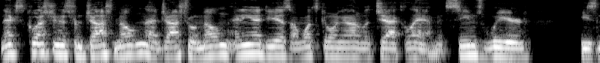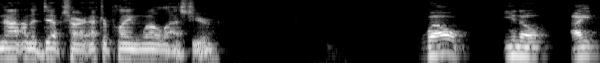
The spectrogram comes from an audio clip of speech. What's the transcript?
Next question is from Josh Melton at Joshua Melton. Any ideas on what's going on with Jack Lamb? It seems weird he's not on the depth chart after playing well last year. Well, you know, I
